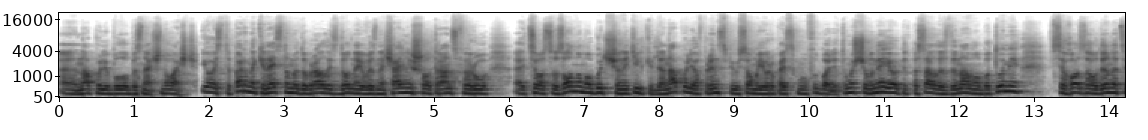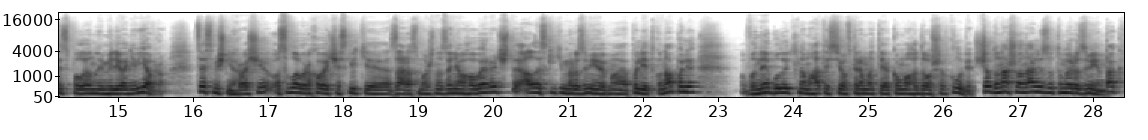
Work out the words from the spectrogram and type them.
е, Наполі було би значно важче. І ось тепер на кінець ми добрались до найвизначальнішого трансферу е, цього сезону, мабуть, що не тільки для Наполі, а в принципі у всьому європейському футболі, тому що вони його підписали з Динамо Батумі всього за 11,5 мільйонів євро. Це смішні гроші, особливо враховуючи, скільки зараз можна за нього виручити, але скільки ми розуміємо е, політику Наполі. Вони будуть намагатися його втримати якомога довше в клубі. Щодо нашого аналізу, то ми розуміємо, так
